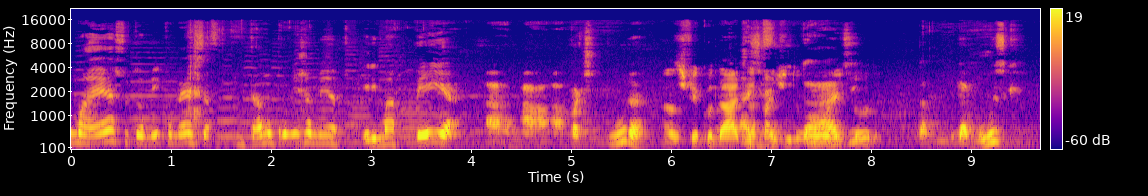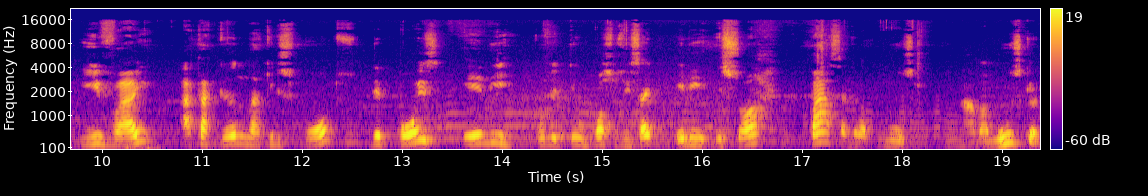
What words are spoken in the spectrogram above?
o maestro também começa a entrar no planejamento. Ele mapeia a, a, a partitura, as dificuldades as da dificuldade partitura. Da, da música e vai atacando naqueles pontos. Depois ele, quando ele tem um de ensaio, ele só passa aquela música. A, a música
